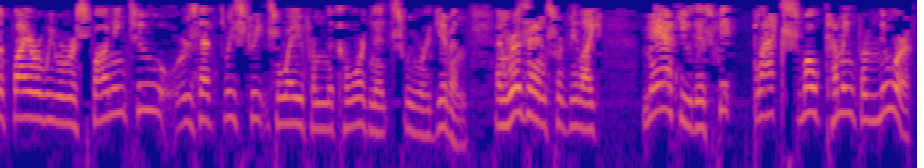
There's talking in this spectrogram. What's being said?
the fire we were responding to, or is that three streets away from the coordinates we were given? And residents would be like, Matthew, there's thick black smoke coming from Newark.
